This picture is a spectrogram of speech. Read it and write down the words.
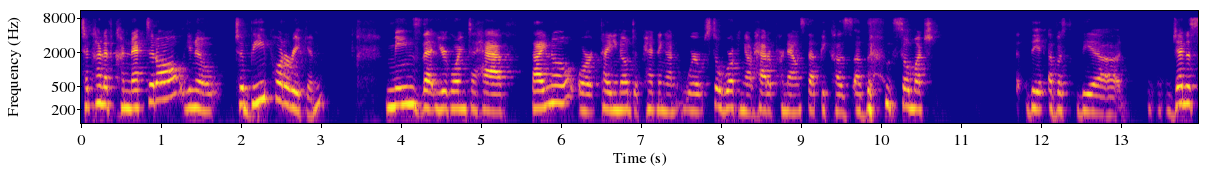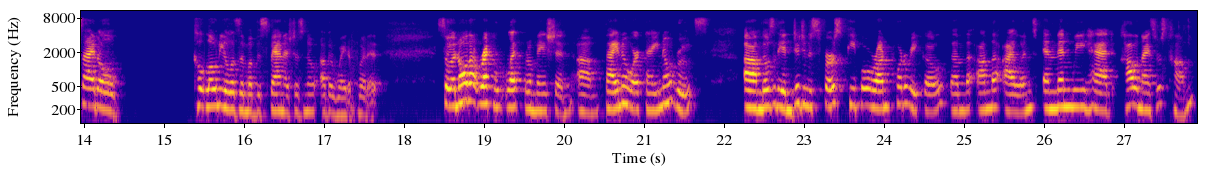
to kind of connect it all, you know, to be Puerto Rican means that you're going to have Taino or Taino, depending on we're still working out how to pronounce that because of the, so much the of a, the uh, genocidal colonialism of the Spanish. There's no other way to put it. So in all that reclamation, um, Taino or Taino roots, um, those are the indigenous first people were on Puerto Rico on the on the island, and then we had colonizers come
